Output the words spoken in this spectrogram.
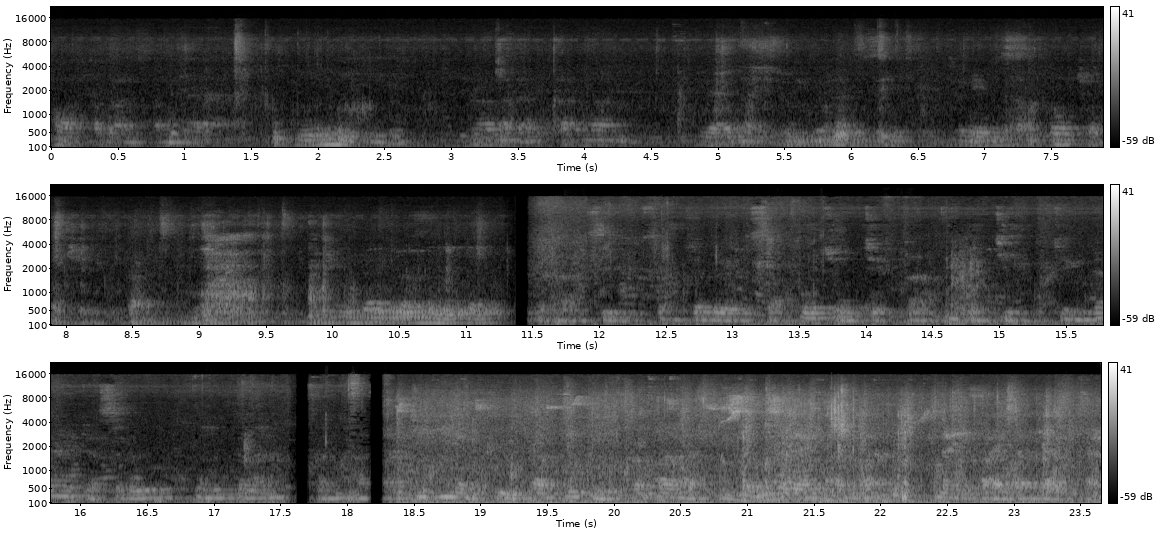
พอพลังปัญญาล้วนมีพระมหากข้ามั่นแล้วในสุริยะสิเรียนสัมโพชงเช่นกันได้เรียนรู้จากสิ่งทรงเจริญสัมโพชงเจตตามที่เป็นจริงจึงได้ตรัสรู้มนุษย์สัมมาที่เยี่ยมคือพระผู้มีพระภาคทรงแสดงธรรมะในฝ่ายบัญญัติอา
